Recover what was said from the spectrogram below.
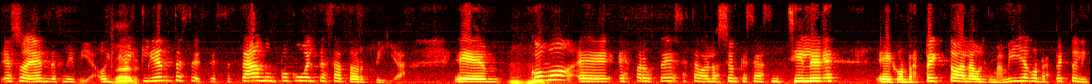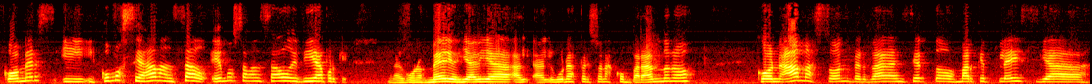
Eso es en definitiva. Hoy día el cliente se, está dando un poco vuelta a esa tortilla. Eh, ¿Cómo eh, es para ustedes esta evaluación que se hace en Chile eh, con respecto a la última milla, con respecto al e-commerce y, cómo se ha avanzado? Hemos avanzado hoy día porque en algunos medios ya había algunas personas comparándonos con Amazon, ¿verdad? En ciertos marketplaces ya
